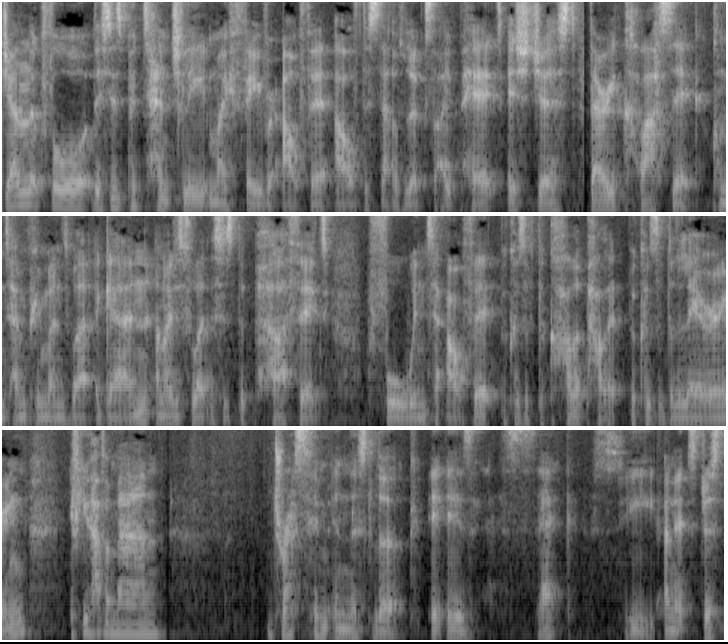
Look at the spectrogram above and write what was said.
Jaehyun look four, this is potentially my favorite outfit out of the set of looks that I picked. It's just very classic contemporary menswear again, and I just feel like this is the perfect fall winter outfit because of the color palette, because of the layering. If you have a man, dress him in this look. It is sexy, and it's just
